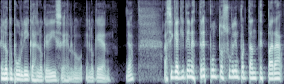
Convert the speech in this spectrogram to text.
en lo que publicas, en lo que dices, en lo, que ven. ¿ya? Así que aquí tienes tres puntos súper importantes para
